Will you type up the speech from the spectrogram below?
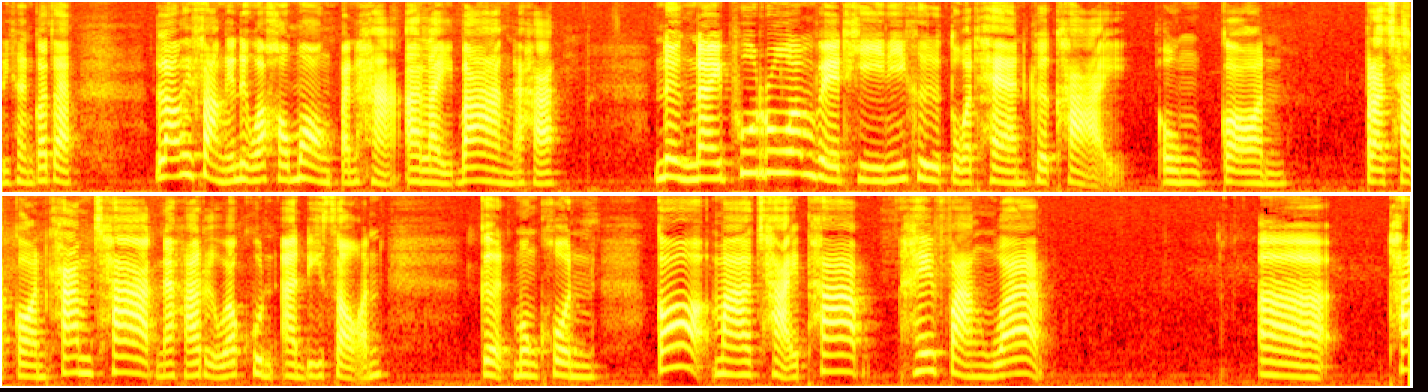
ดิฉันก็จะเล่าให้ฟังนิดหนึ่งว่าเขามองปัญหาอะไรบ้างนะคะหนึ่งในผู้ร่วมเวทีนี้คือตัวแทนเครือข่ายองค์กรประชากรข้ามชาตินะคะ หรือว่าคุณอดีศรเกิดมงคล ก็มาฉายภาพให้ฟังว่าเอ่อ ถ้า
